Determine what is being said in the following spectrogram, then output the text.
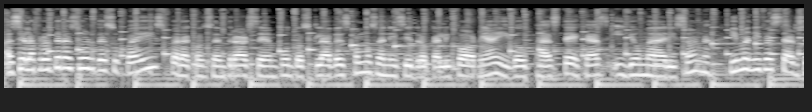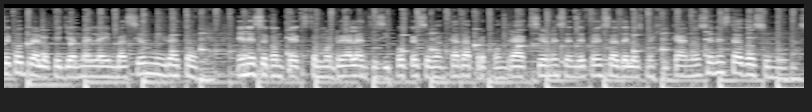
hacia la frontera sur de su país para concentrarse en puntos claves como San Isidro, California, Eagle Pass, Texas y Yuma, Arizona, y manifestarse contra lo que llaman la invasión migratoria. En ese contexto, Monreal anticipó que su bancada propondrá acciones en defensa de los mexicanos en Estados Unidos.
